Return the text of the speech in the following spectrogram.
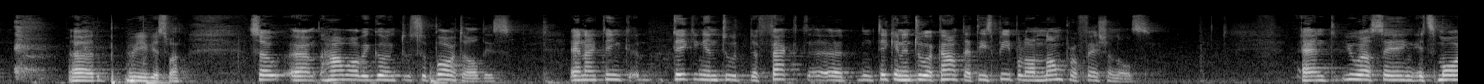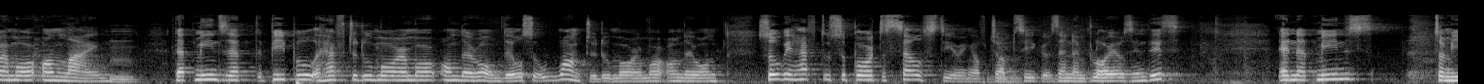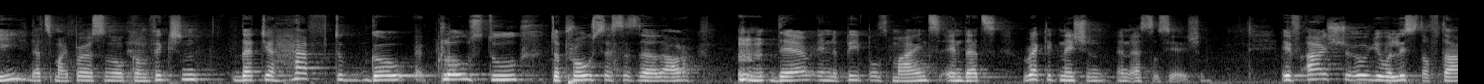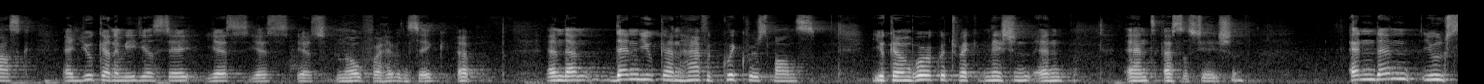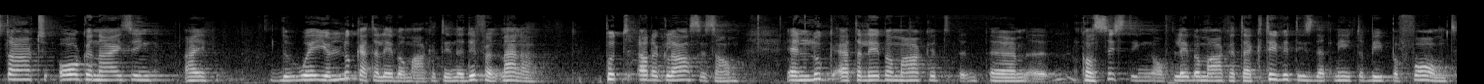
uh, the previous one. So um, how are we going to support all this? And I think taking into the fact, uh, taking into account that these people are non-professionals, and you are saying it's more and more online. Mm. That means that the people have to do more and more on their own. They also want to do more and more on their own. So we have to support the self-steering of job mm. seekers and employers in this. And that means to me, that's my personal conviction, that you have to go close to the processes that are there in the people's minds, and that's recognition and association. If I show you a list of tasks and you can immediately say yes, yes, yes, no, for heaven's sake, up, and then, then you can have a quick response. You can work with recognition and, and association. And then you start organizing I, the way you look at the labor market in a different manner. Put other glasses on and look at the labor market um, uh, consisting of labor market activities that need to be performed.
